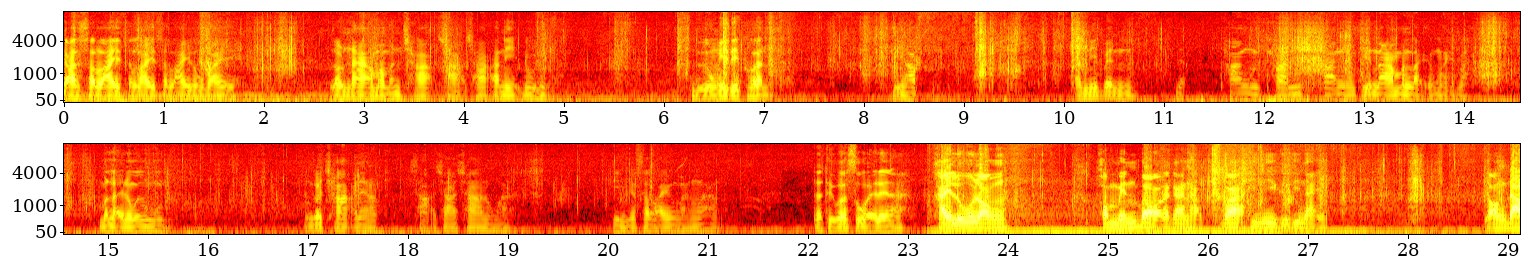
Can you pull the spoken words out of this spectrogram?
การสไลด์สไลด์สไลด์ลงไป แล้วน้ำอะมันช้าช้าช้าอันนี้ดูนี่ ดูตรงนี้สิเพื่อน นี่ครับ อันนี้เป็นเนี่ยทางทางทางที่น้ำมันไหลลงมาเห็นปะมันไหลลงมาตรงนู้นมันก็ช้าเนี่ยครับช้าช้าช้าลงมาหินก็สไลด์ลงมาข้างล่าง แต่ถือว่าสวยเลยนะ ใครรู้ลองคอมเมนต์บอกแล้วกันครับ ว่าที่นี่คือที่ไหน ลองเดา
